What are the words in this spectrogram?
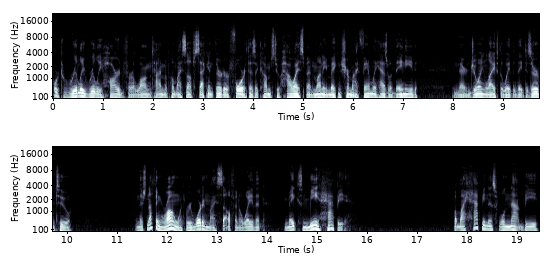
worked really, really hard for a long time and put myself second, third, or fourth as it comes to how I spend money, making sure my family has what they need and they're enjoying life the way that they deserve to. And there's nothing wrong with rewarding myself in a way that makes me happy but my happiness will not be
